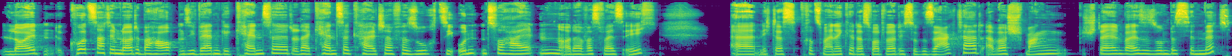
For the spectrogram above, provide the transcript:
Leute, kurz nachdem Leute behaupten, sie werden gecancelt oder Cancel Culture versucht, sie unten zu halten oder was weiß ich. Äh, nicht, dass Fritz Meinecke das wortwörtlich so gesagt hat, aber schwang stellenweise so ein bisschen mit.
